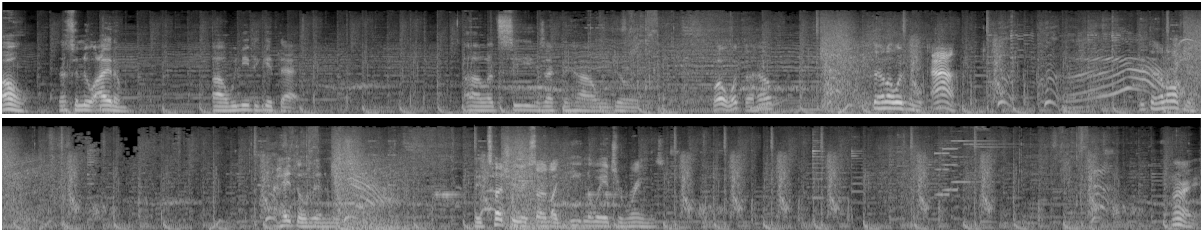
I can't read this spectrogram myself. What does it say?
Oh, that's a new item. Uh, we need to get that. Uh, let's see exactly how we do it. Whoa, what the hell? Get the hell away from me. Ah! Get the hell off me. I hate those enemies. They touch you, they start like eating away at your rings. Alright.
